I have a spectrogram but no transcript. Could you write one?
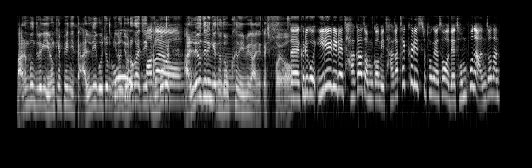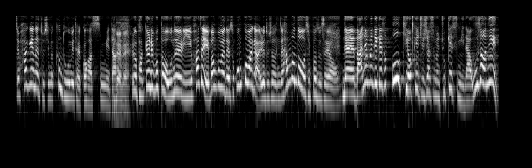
많은 분들에게 이런 캠페인이 있다 알리고 좀 이런 오, 여러 가지 맞아요. 방법을 알려드린 게 더더욱 큰 의미가 아닐까 싶어요. 네, 그리고 일일일회 자가 점검이 자가 체크리스트 통해서 내 점포는 안전한지 확인해 주시면 큰 도움이 될 것 같습니다. 네네. 그리고 박경 리포터가 오늘 이 화재 예방법에 대해서 꼼꼼하게 알려주셨는데 한 번 더 짚어주세요. 네, 많은 분들께서 꼭 기억해 주셨으면 좋겠습니다. 우선 은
